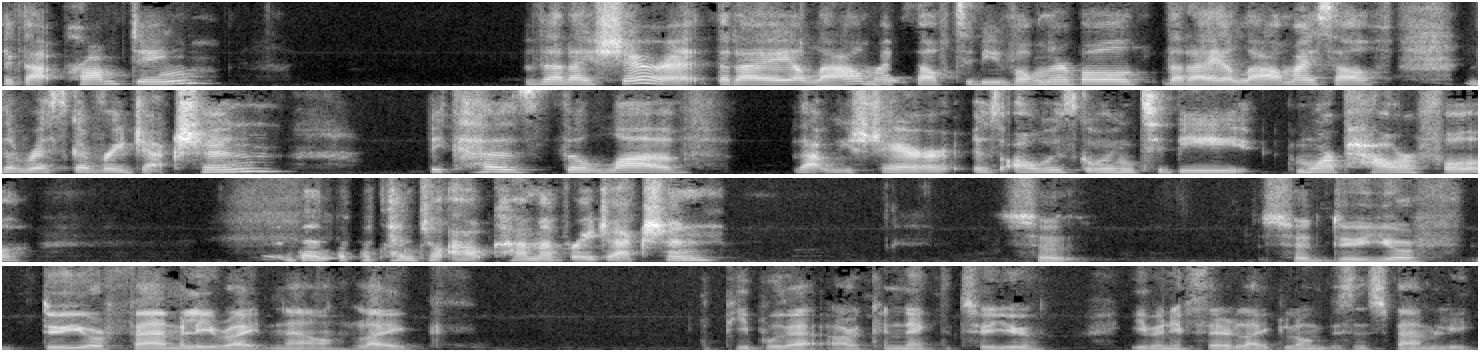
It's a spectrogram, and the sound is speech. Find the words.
like that prompting, that I share it, that I allow mm-hmm. myself to be vulnerable, that I allow myself the risk of rejection, because the love that we share is always going to be more powerful than the potential outcome of rejection. So, so do your do your family right now, like the people that are connected to you, even if they're like long distance family,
